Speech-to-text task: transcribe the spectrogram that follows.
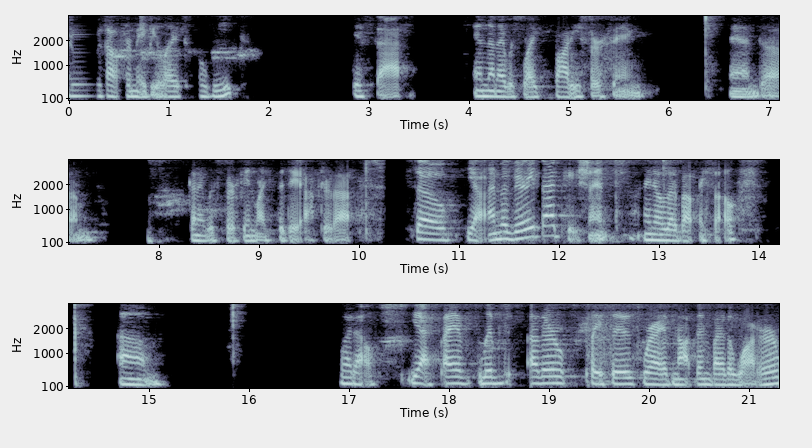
I was out for maybe like a week, if that. And then I was like body surfing. And um, then I was surfing like the day after that. So, yeah, I'm a very bad patient. I know that about myself. Um, what else? Yes, I have lived other places where I have not been by the water.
